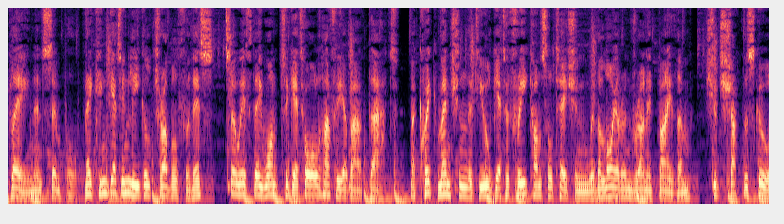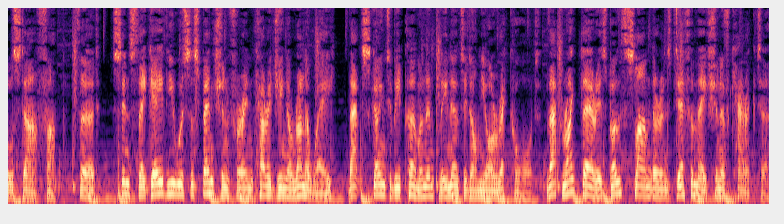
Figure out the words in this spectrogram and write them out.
plain and simple. They can get in legal trouble for this, so if they want to get all huffy about that, a quick mention that you'll get a free consultation with a lawyer and run it by them, should shut the school staff up. Third, since they gave you a suspension for encouraging a runaway, that's going to be permanently noted on your record. That right there is both slander and defamation of character.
